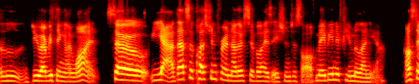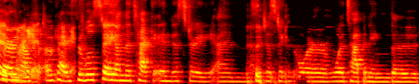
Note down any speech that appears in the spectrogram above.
do everything I want. So, yeah, that's a question for another civilization to solve, maybe in a few millennia. I'll stay Fair enough. Okay, so we'll stay on the tech industry and just ignore what's happening the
